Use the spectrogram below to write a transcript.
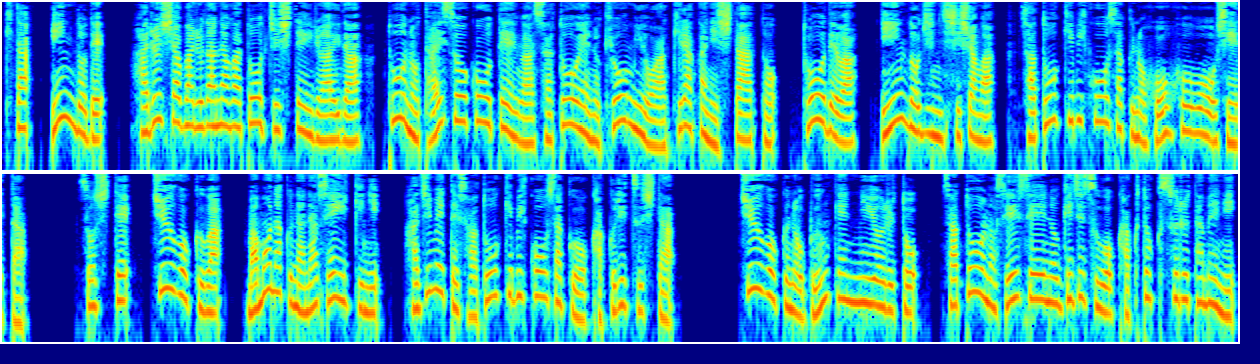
北インドでハルシャバルダナが統治している間、唐の体操皇帝が砂糖への興味を明らかにした後、唐ではインド人死者がサトウキビ工作の方法を教えた。そして中国は間もなく7世紀に初めてサトウキビ工作を確立した。中国の文献によると、砂糖の生成の技術を獲得するために、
